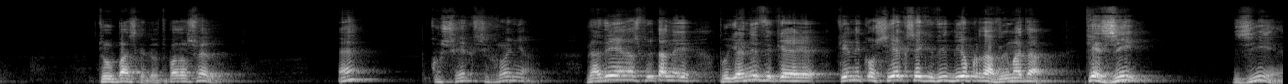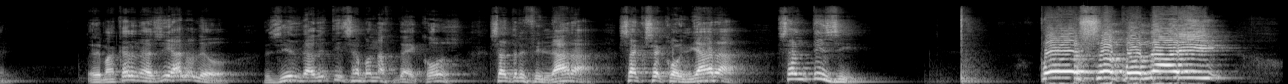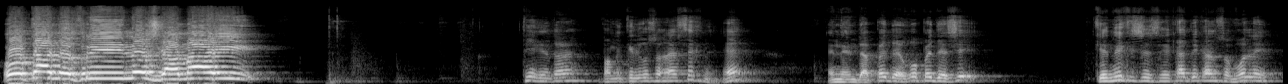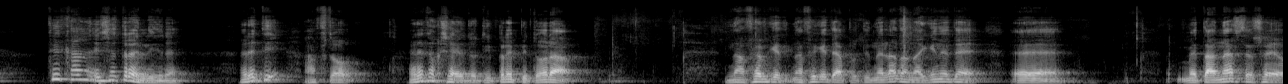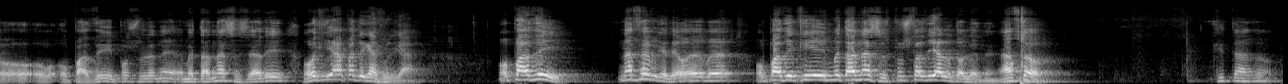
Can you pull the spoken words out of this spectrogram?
Του μπάσκετ, του παδοσφαίρου. Ε, 26 χρόνια. Δηλαδή ένας που, ήταν, που γεννήθηκε και είναι 26 έχει δει δύο πρωταβλήματα και ζει. Ζει, ε. ε. μακάρι να ζει, άλλο λέω. Ζει δηλαδή τι σαν Παναθηναϊκός, σαν Τριφυλάρα, σαν Ξεκολιάρα, σαν τι ζει. Πόσο πονάει όταν ο θρύλος γαμάει. Τι έγινε τώρα, πάμε και λίγο στον αεραστέχνη, ε. 95 εγώ, 5 εσύ. Και νίκησες σε κάτι, έκανες στο βόλεϊ. Τι έκανε, είσαι τρελή, ρε. Ρε, τι, αυτό, ρε το ξέρετε ότι πρέπει τώρα να, φεύγετε, να φύγετε από την Ελλάδα, να γίνετε ε, μετανάστες, ε, ο, ο, ο, παδί, πώς σου λένε, μετανάστες, δηλαδή, όχι άπατε για δουλειά. Ο παδί, να φεύγετε, ο, ε, ο παδικοί μετανάστες, πώς το διάλογο το λένε. Αυτό. Κοίτα εδώ.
